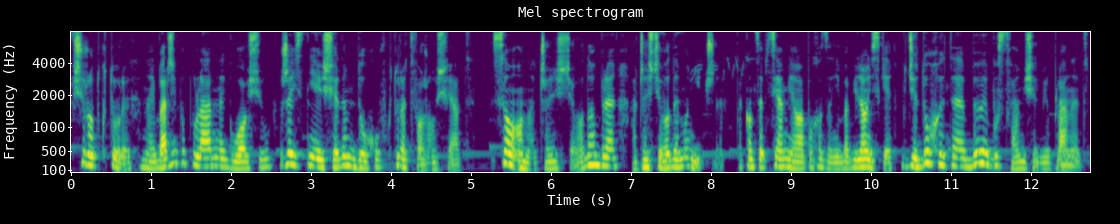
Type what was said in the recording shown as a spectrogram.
wśród których najbardziej popularny głosił, że istnieje siedem duchów, które tworzą świat. Są one częściowo dobre, a częściowo demoniczne. Ta koncepcja miała pochodzenie babilońskie, gdzie duchy te były bóstwami siedmiu planet.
